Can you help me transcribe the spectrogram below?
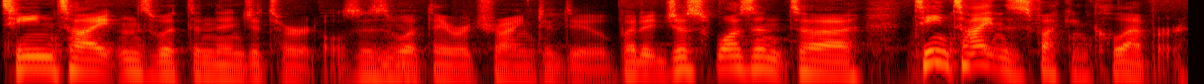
Teen Titans with the Ninja Turtles is what they were trying to do, but it just wasn't. Uh, Teen Titans is fucking clever.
